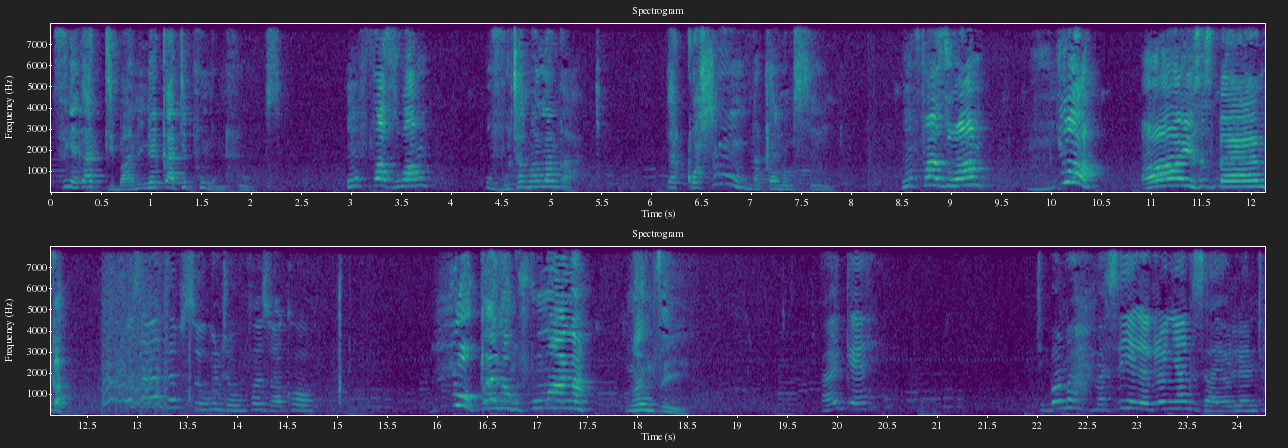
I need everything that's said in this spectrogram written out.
singekadibani nekati iphunga umhluzi umfazi wam uvutha amalangaki yaqwashumna xa inomsindo umfazi wam yho hayi sisibenga usebenza ebusuku nje umfazi wakho yho xa enokufumana unganzima hayi ke ndibona masiyeke kulo nyaka uzayo le nto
